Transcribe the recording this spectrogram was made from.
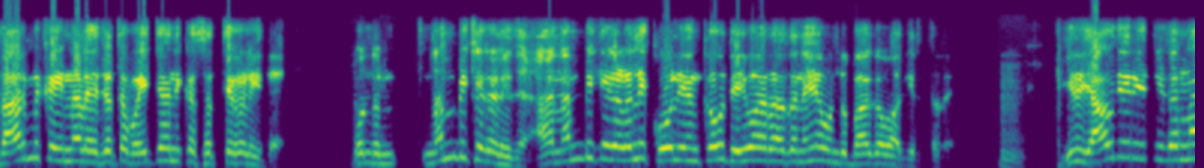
ಧಾರ್ಮಿಕ ಹಿನ್ನೆಲೆಯ ಜೊತೆ ವೈಜ್ಞಾನಿಕ ಸತ್ಯಗಳಿದೆ. ಒಂದು ನಂಬಿಕೆಗಳಿದೆ. ಆ ನಂಬಿಕೆಗಳಲ್ಲಿ ಕೋಲಿ ಅಂಕವು ದೈವಾರಾಧನೆಯ ಒಂದು ಭಾಗವಾಗಿರ್ತದೆ. ಇದು ಯಾವುದೇ ರೀತಿ ಇದನ್ನ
